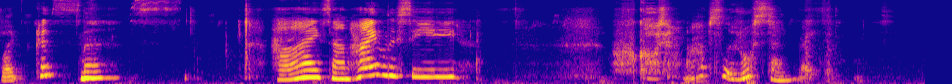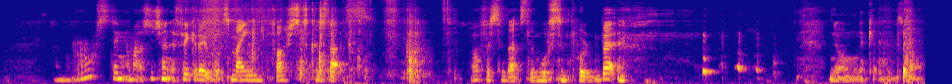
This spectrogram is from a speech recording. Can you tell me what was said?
Like Christmas. Hi, Sam. Hi, Lucy. Oh, God. I'm absolutely roasting. Right. I'm roasting. I'm actually trying to figure out what's mine first because that's obviously that's the most important bit. no, I'm only kidding. It's not.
